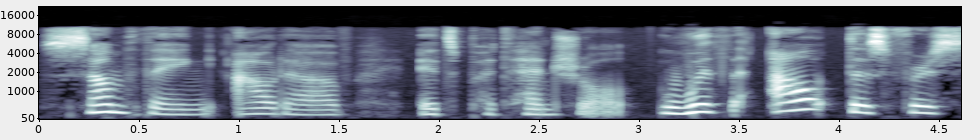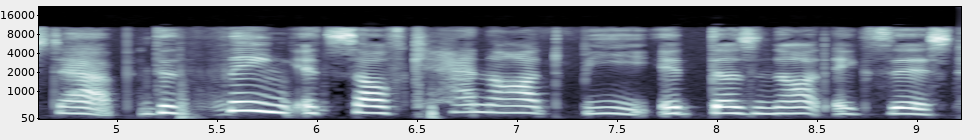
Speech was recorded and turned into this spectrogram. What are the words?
something out of its potential. Without this first step, the thing itself cannot be, it does not exist.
